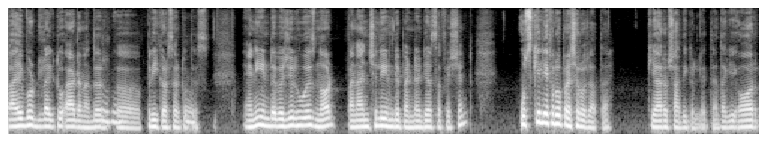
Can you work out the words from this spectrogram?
I would like to add another हम्म uh, precursor to हम्म this. Any individual who is not financially independent या sufficient, उसके लिए फिर वो प्रेशर हो जाता है कि यार अब शादी कर लेते हैं ताकि और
